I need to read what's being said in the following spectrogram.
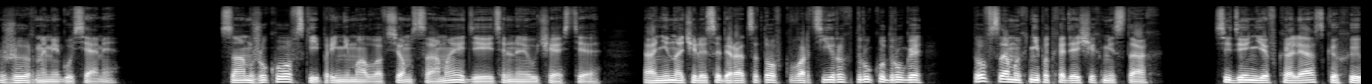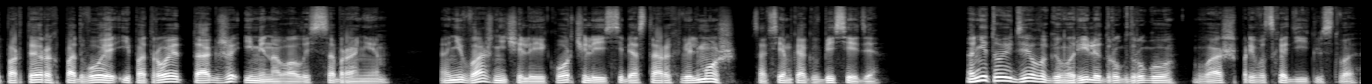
жирными гусями. Сам Жуковский принимал во всем самое деятельное участие. Они начали собираться то в квартирах друг у друга, то в самых неподходящих местах. Сиденье в колясках и портерах по двое и по трое также именовалось собранием. Они важничали и корчили из себя старых вельмож, совсем как в беседе. Они то и дело говорили друг другу «Ваше превосходительство»,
